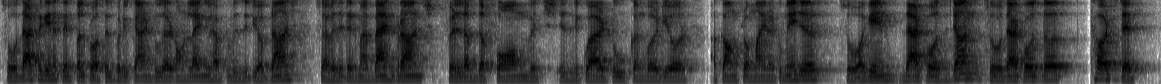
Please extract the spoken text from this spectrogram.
so that's again a simple process but you can't do that online you have to visit your branch so i visited my bank branch filled up the form which is required to convert your account from minor to major. So again, that was done. So that was the third step.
